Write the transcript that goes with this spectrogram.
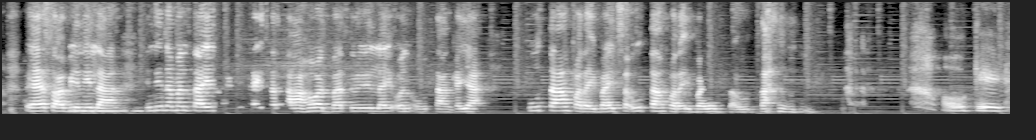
Kaya sabi nila, mm-hmm. hindi naman tayo rely sa sahod, but we rely on utang. Kaya utang para ibayad sa utang, para ibayad sa utang. okay.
